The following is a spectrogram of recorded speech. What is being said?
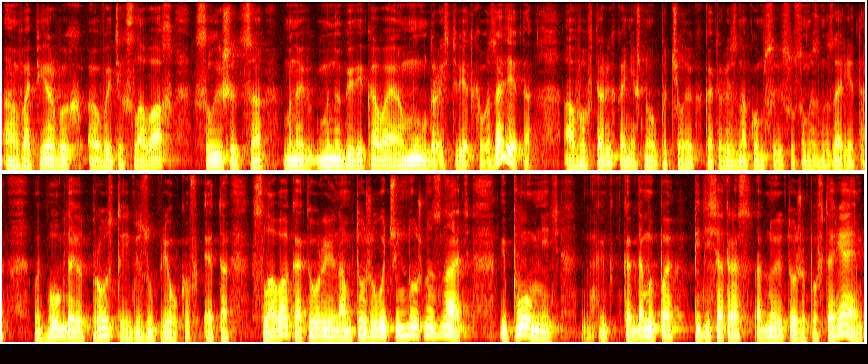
а, во-первых, а, в этих словах слышится многовековая мудрость Ветхого Завета, а во-вторых, конечно, опыт человека, который знаком с Иисусом из Назарета. Вот Бог дает просто и без упреков. Это слова, которые нам тоже очень нужно знать и помнить. Когда мы по 50 раз одно и то же повторяем,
